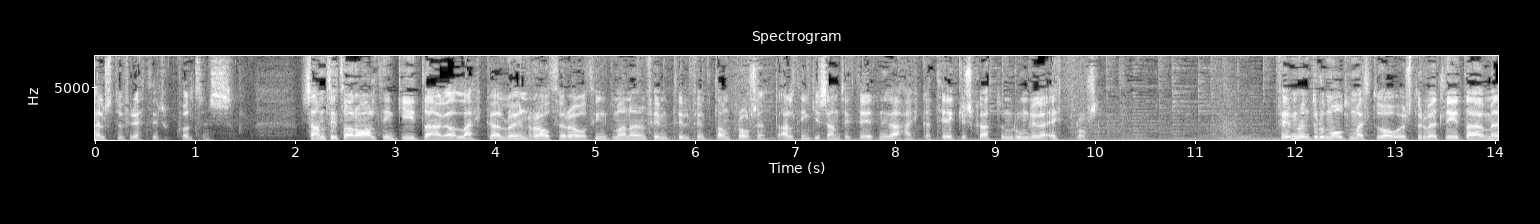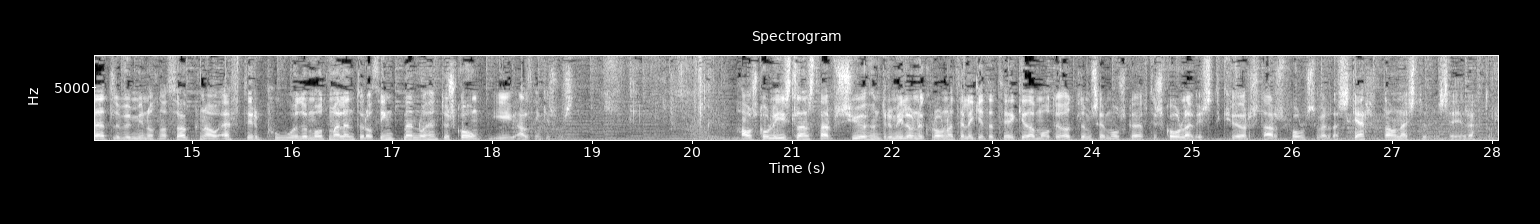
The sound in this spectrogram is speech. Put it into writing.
helstu fréttir kvöldsins. Samþygt var á Alþingi í dag að lækka laun ráþjóra og þingmanna um 5-15%. Alþingi samþykti einnig að hækka tekjuskatt um rúmlega 1%. 500 mótmæltu á Östurvelli í dag með 11 mínútna þögn á eftir púuðu mótmælendur á þingmenn og hendur skóm í Alþingishúsin. Háskóli Íslands þarf 700 miljónu króna til að geta tekið á móti öllum sem óska eftir skólavist. Kjör starfsfólks verða skert á næstunni, segir rektor.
